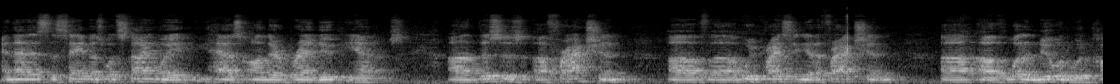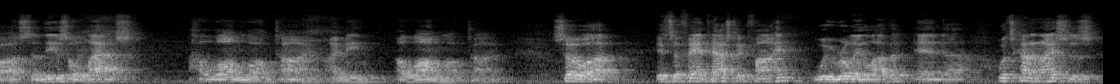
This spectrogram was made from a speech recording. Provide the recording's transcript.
and that is the same as what Steinway has on their brand new pianos. Uh, this is a fraction of, uh, we're pricing it a fraction uh, of what a new one would cost, and these will last a long, long time. I mean, a long, long time. So uh, it's a fantastic find. We really love it, and uh, what's kind of nice is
